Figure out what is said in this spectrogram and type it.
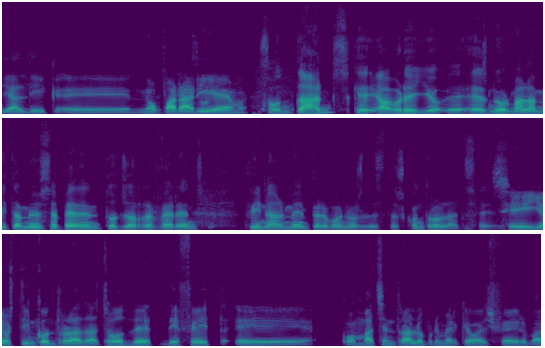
ja el dic, eh, no pararíem. Són, són tants que, a veure, jo, eh, és normal, a mi també se peden tots els referents, finalment, però bueno, estàs controlats. Eh? Sí, jo estic controlat a tot. De, de fet, eh, quan vaig entrar, el primer que vaig fer va,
